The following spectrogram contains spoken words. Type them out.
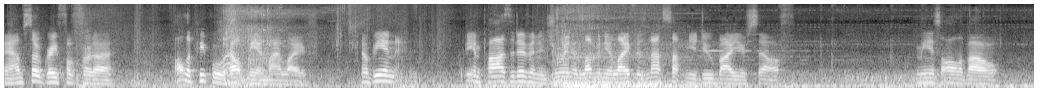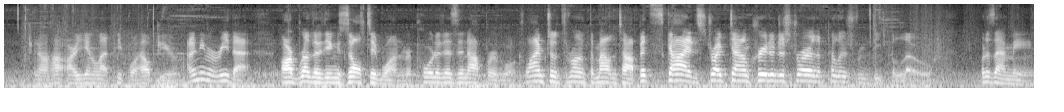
Yeah, I'm so grateful for the all the people who helped me in my life. You know, being being positive and enjoying and loving your life is not something you do by yourself. I mean, it's all about, you know, how are you gonna let people help you? I didn't even read that. Our brother, the Exalted One, reported as inoperable, climbed to the throne at the mountaintop. It's sky to strike down, creator, destroyer the pillars from deep below. What does that mean?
